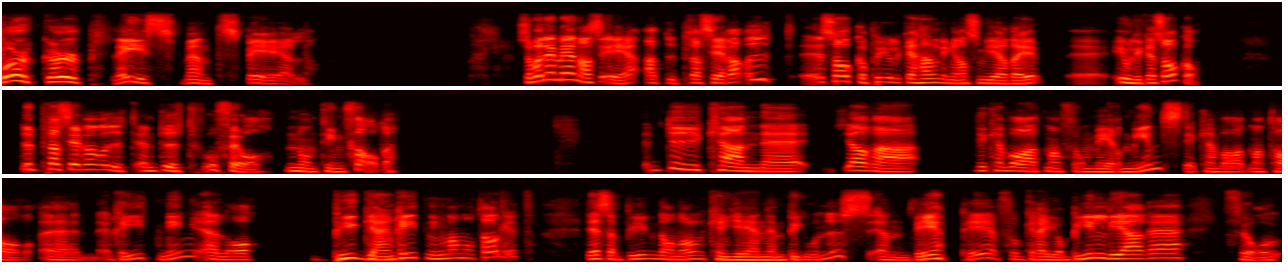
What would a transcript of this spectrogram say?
worker placement-spel. Så vad det menas är att du placerar ut eh, saker på olika handlingar som ger dig eh, olika saker. Du placerar ut en dutt och får någonting för det. Du kan eh, göra, det kan vara att man får mer minst, det kan vara att man tar en ritning eller bygga en ritning man har tagit. Dessa byggnader kan ge en en bonus, en VP, få grejer billigare, få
